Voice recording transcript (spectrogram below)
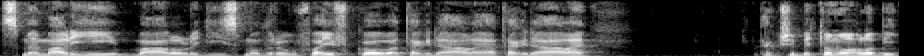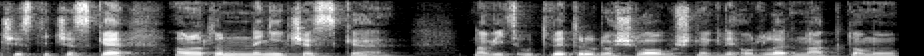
jsme malí, málo lidí s modrou fajfkou a tak dále a tak dále. Takže by to mohlo být čistě české, ale ono to není české. Navíc u Twitteru došlo už někdy od ledna k tomu,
